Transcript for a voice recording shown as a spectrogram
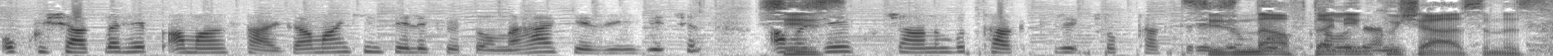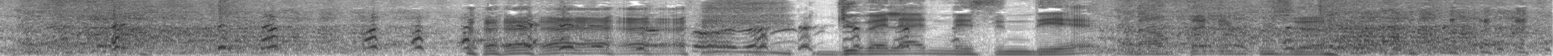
O kuşaklar hep aman saygı, aman kimseyle kötü olma, herkesi iyi geçin. Ama Siz- Z kuşağının bu takdiri çok takdir Siz ediyorum. bu naftalin kuşağısınız. Güvelenmesin diye naftalin kuşağı.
